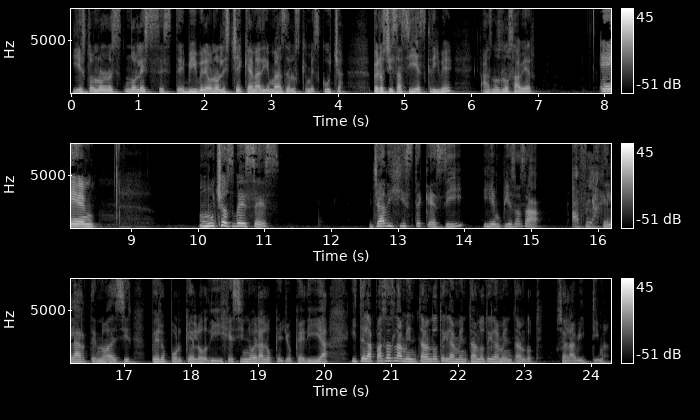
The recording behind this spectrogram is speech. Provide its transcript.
y, esto no les, no les este, vibre o no les cheque a nadie más de los que me escucha. Pero si es así, escribe, haznoslo saber. Em, muchas veces ya dijiste que sí y empiezas a, a flagelarte, ¿no? A decir, pero ¿por qué lo dije si no era lo que yo quería? Y te la pasas lamentándote y lamentándote y lamentándote, o sea, la víctima.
